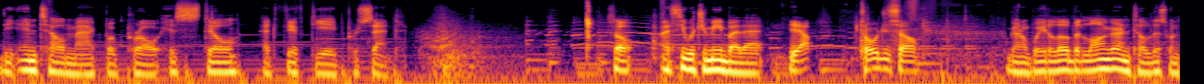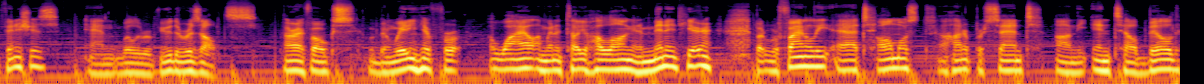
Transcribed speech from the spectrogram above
the Intel MacBook Pro is still at 58%. So I see what you mean by that. Yep. Told you so. We're gonna wait a little bit longer until this one finishes and we'll review the results. All right, folks, we've been waiting here for a while. I'm gonna tell you how long in a minute here, but we're finally at almost 100% on the Intel build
